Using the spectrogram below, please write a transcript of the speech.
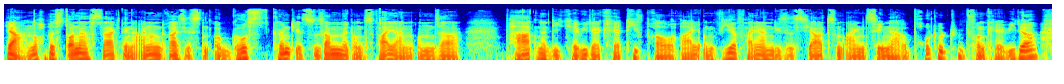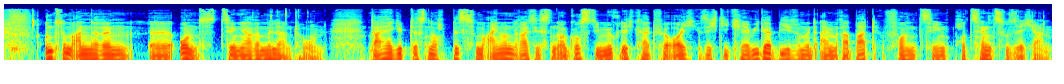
Ja, noch bis Donnerstag, den 31. August, könnt ihr zusammen mit uns feiern. Unser Partner, die Kehrwieder Kreativbrauerei und wir feiern dieses Jahr zum einen 10 Jahre Prototyp von Kehrwieder und zum anderen äh, uns 10 Jahre Millanton. Daher gibt es noch bis zum 31. August die Möglichkeit für euch, sich die Kehrwieder Biere mit einem Rabatt von 10% zu sichern.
